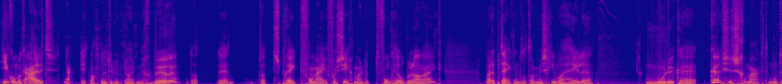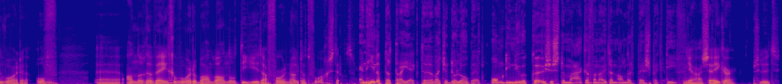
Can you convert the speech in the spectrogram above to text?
hier kom ik uit. Nou, dit mag natuurlijk nooit meer gebeuren. Dat, hè, dat spreekt voor mij voor zich, maar dat vond ik heel belangrijk. Maar dat betekent dat er misschien wel hele moeilijke keuzes gemaakt moeten worden. Of uh, andere wegen worden bewandeld die je daarvoor nooit had voorgesteld. En hielp dat traject uh, wat je doorlopen hebt om die nieuwe keuzes te maken vanuit een ander perspectief? Ja, zeker. Absoluut.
